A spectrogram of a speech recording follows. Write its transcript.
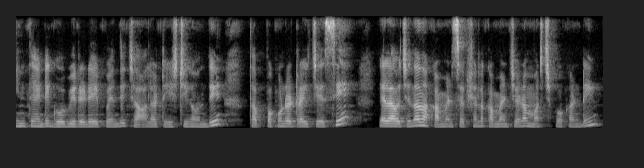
ఇంతే అండి గోబీ రెడీ అయిపోయింది. చాలా టేస్టీగా ఉంది. తప్పకుండా ట్రై చేసి ఎలా వచ్చిందో నా కమెంట్ సెక్షన్లో కమెంట్ చేయడం మర్చిపోకండి.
